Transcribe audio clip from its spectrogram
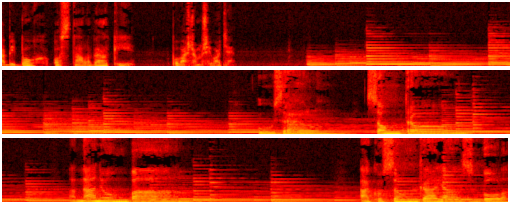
aby Boh ostal veľký po vašom živote. Uzrel som trón na ňom pán. Ako slnka jas bola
